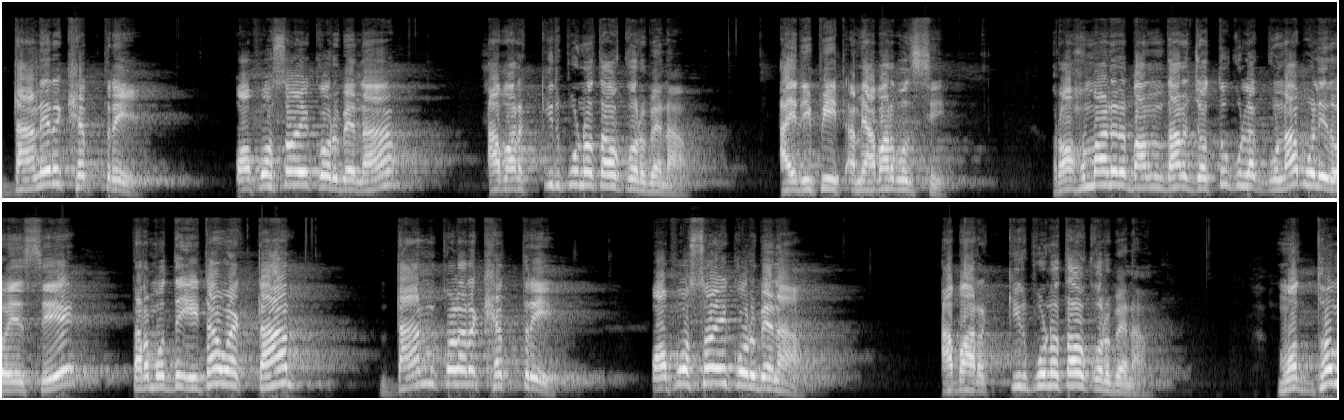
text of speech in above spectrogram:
দানের ক্ষেত্রে অপচয় করবে না আবার কৃপণতাও করবে না আই রিপিট আমি আবার বলছি রহমানের বান্দার যতগুলো গুণাবলী রয়েছে তার মধ্যে এটাও একটা দান করার ক্ষেত্রে অপচয় করবে না আবার কৃপণতাও করবে না, মধ্যম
